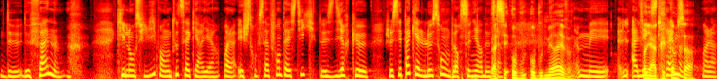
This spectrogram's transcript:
de, de fans qui l'ont suivi pendant toute sa carrière. Voilà. Et je trouve ça fantastique de se dire que je ne sais pas quelle leçon on peut retenir de Bah, ça. c'est au bout, au bout de mes rêves. Mais à Enfin, y a un truc l'extrême, comme ça. voilà.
